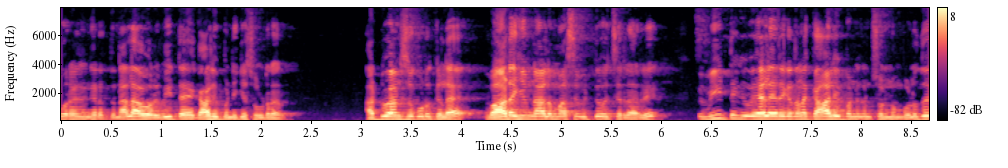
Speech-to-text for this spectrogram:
போறாங்கிறதுனால அவர் வீட்டை காலி பண்ணிக்க சொல்கிறார் அட்வான்ஸ் கொடுக்கல. வாடகையும் நாலு மாதம் விட்டு வச்சிடுறாரு. வீட்டுக்கு வேலை இருக்கிறதுனால காலி பண்ணுங்கன்னு சொல்லும் பொழுது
